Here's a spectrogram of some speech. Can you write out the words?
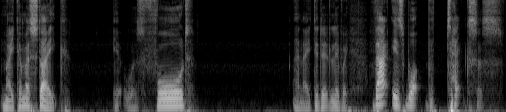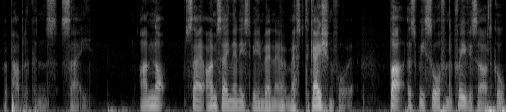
make a mistake. It was Ford and they did it deliberately. That is what the Texas Republicans say. I'm not saying I'm saying there needs to be an investigation for it. But as we saw from the previous article,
